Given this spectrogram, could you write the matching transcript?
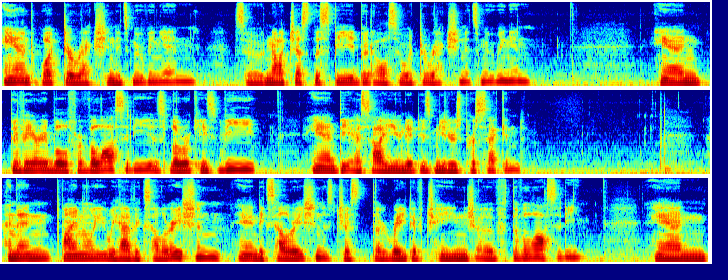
and what direction it's moving in. So not just the speed, but also what direction it's moving in. And the variable for velocity is lowercase v, and the SI unit is meters per second. And then finally we have acceleration, and acceleration is just the rate of change of the velocity. And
